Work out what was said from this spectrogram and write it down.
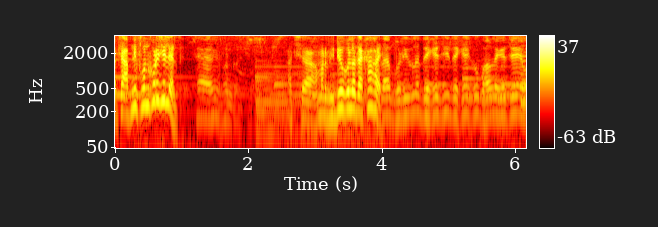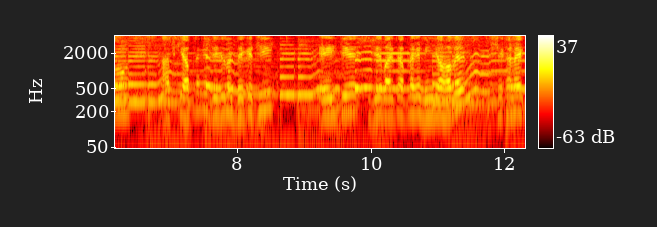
আচ্ছা আপনি ফোন করেছিলেন? হ্যাঁ আমি ফোন করেছি আচ্ছা আমার ভিডিওগুলো দেখা হয়। ভিডিওগুলো দেখেছি দেখে খুব ভালো লেগেছে এবং আজকে আপনাকে যে জন্য ডেকেছি এই যে যে বাড়িতে আপনাকে নিয়ে যাওয়া হবে সেখানে এক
